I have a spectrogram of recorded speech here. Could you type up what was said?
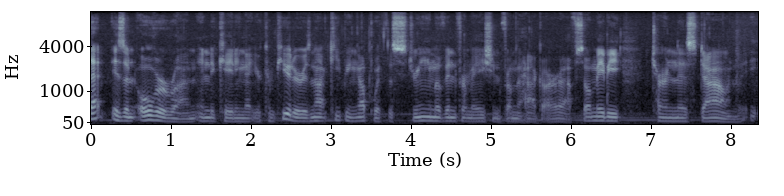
that is an overrun indicating that your computer is not keeping up with the stream of information from the HackRF. So maybe turn this down to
